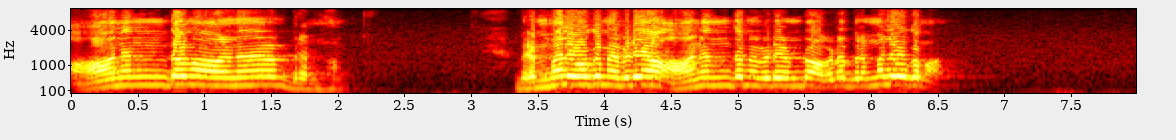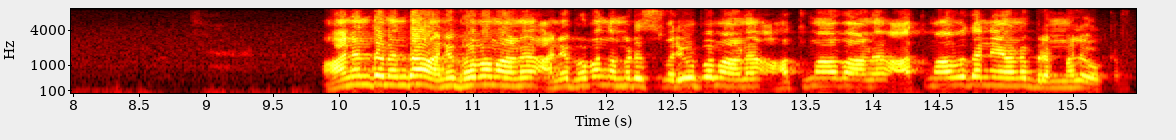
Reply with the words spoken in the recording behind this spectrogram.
ആനന്ദമാണ് ബ്രഹ്മം. ബ്രഹ്മലോകം എവിടെയാ? ആനന്ദം എവിടെയുണ്ടോ? അവിടെ ബ്രഹ്മലോകമാണ്. ആനന്ദം എന്താ അനുഭവമാണ്. അനുഭവം നമ്മുടെ സ്വരൂപമാണ്. ആത്മാവാണ്. ആത്മാവ് തന്നെയാണ് ബ്രഹ്മലോകം.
